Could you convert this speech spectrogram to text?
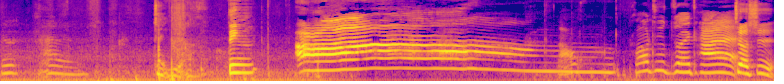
嗯嗯，这样，叮，啊，去追它哎，这是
